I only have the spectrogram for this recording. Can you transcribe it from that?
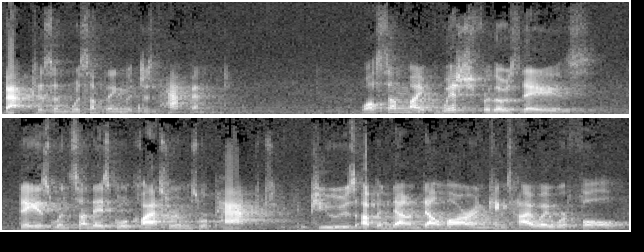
Baptism was something that just happened. While some might wish for those days, days when Sunday school classrooms were packed, pews up and down Delmar and Kings Highway were full,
